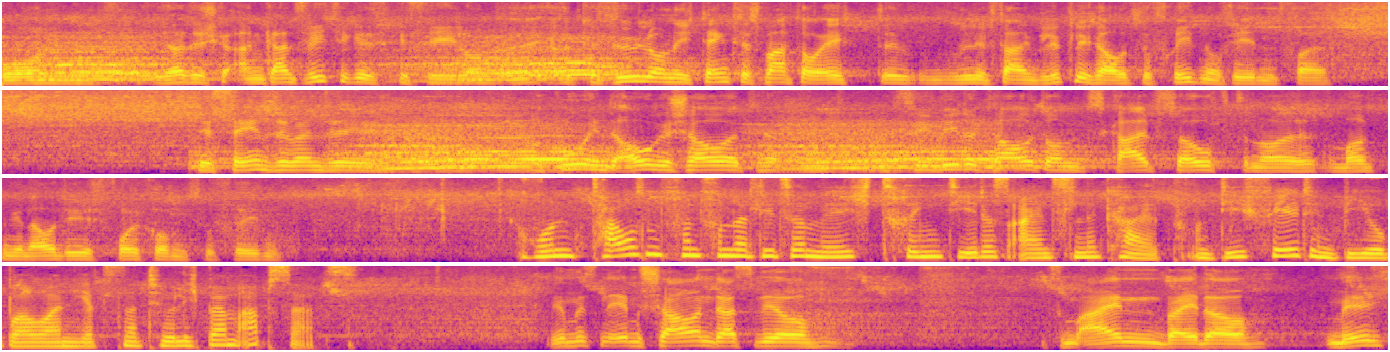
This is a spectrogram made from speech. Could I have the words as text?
Und ja, das ist ein ganz wichtiges Gefühl. Und, äh, Gefühl. und ich denke, das macht auch echt, äh, will ich sagen, glücklich, auch zufrieden auf jeden Fall. Das sehen Sie, wenn Sie einer Kuh ins Auge schaut und sie wieder kaut und das Kalb sauft, dann merkt man genau, die ist vollkommen zufrieden. Rund 1500 Liter Milch trinkt jedes einzelne Kalb. Und die fehlt den Biobauern jetzt natürlich beim Absatz. Wir müssen eben schauen, dass wir zum einen bei der Milch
